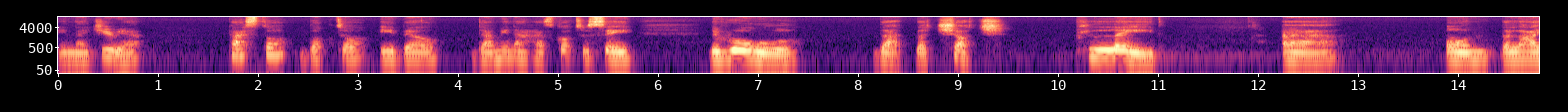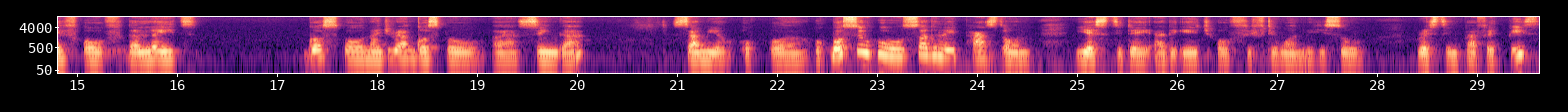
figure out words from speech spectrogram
in Nigeria Pastor Dr. Abel Damina has got to say the role that the church played uh, on the life of the late gospel, Nigerian gospel uh, singer Samuel uh, Okposo, who suddenly passed on yesterday at the age of 51. May his soul rest in perfect peace.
